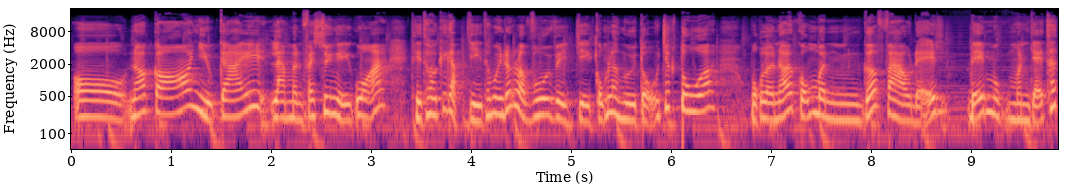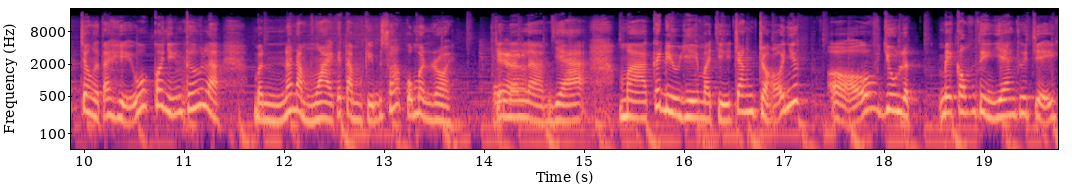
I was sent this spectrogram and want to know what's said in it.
ồ nó có nhiều cái làm mình phải suy nghĩ quá. Thì thôi cái gặp chị thông nguyên rất là vui vì chị cũng là người tổ chức tour á. Một lời nói của mình góp vào để để một mình giải thích cho người ta hiểu. Có những thứ là mình nó nằm ngoài cái tầm kiểm soát của mình rồi cho Dạ. nên là dạ. Mà cái điều gì mà chị trăn trở nhất ở du lịch Mekong Tiền Giang thưa chị?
